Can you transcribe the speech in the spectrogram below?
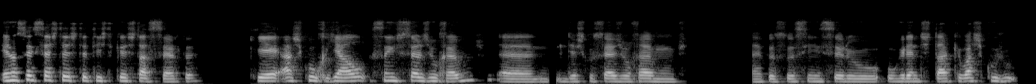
Eu não sei se esta estatística está certa, que é, acho que o Real, sem o Sérgio Ramos, ah, desde que o Sérgio Ramos ah, passou assim a ser o, o grande destaque, eu acho que o,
